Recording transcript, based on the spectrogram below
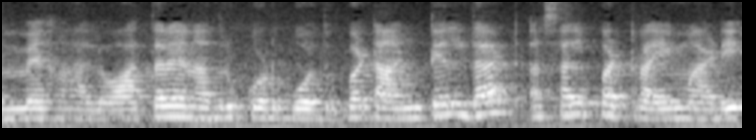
ಎಮ್ಮೆ ಹಾಲು, ಆ ಥರ ಏನಾದರೂ ಕೊಡ್ಬೋದು. ಬಟ್ ಅಂಟಿಲ್ ದಟ್ ಸ್ವಲ್ಪ ಟ್ರೈ ಮಾಡಿ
